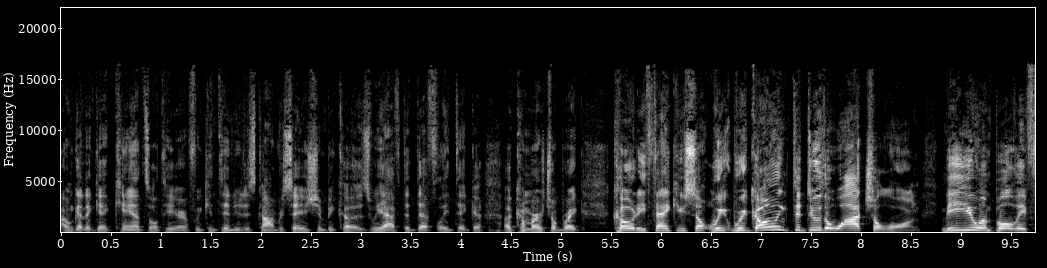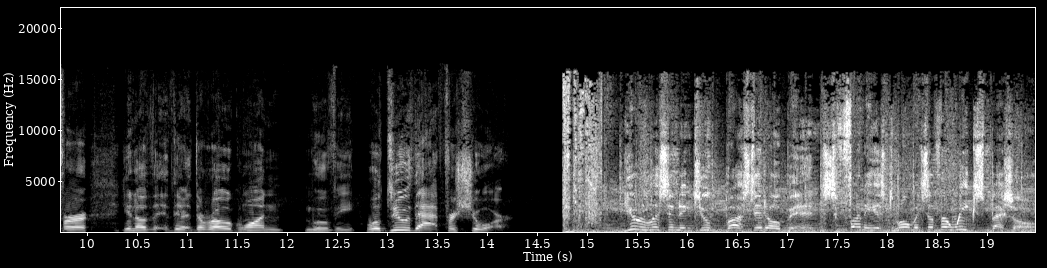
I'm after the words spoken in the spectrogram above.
I'm going to get canceled here if we continue this conversation because we have to definitely take a, a commercial break. Cody, thank you so. We we're going to do the watch along. Me, you, and Bully for you know the the, the Rogue One movie. We'll do that for sure. You're listening to Busted Opens, funniest moments of the week special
